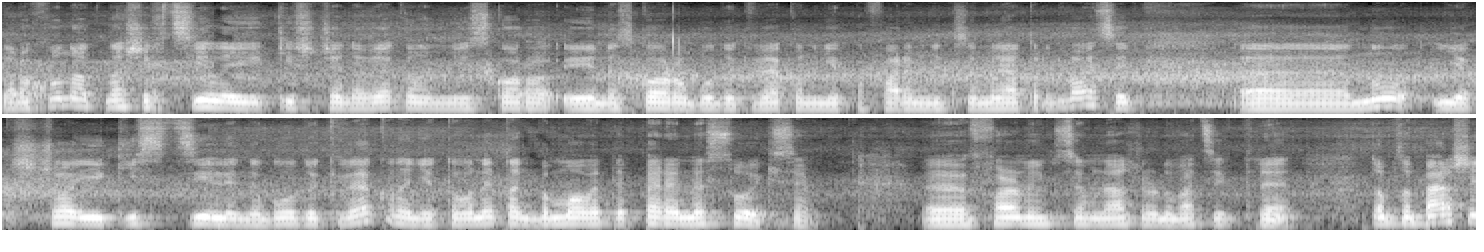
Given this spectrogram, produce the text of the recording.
На рахунок наших цілей, які ще не виконані скоро і не скоро будуть виконані по Farming Simulator 20. Е, ну, якщо якісь цілі не будуть виконані, то вони, так би мовити, перенесуться. Е, Farming Simulator 23. Тобто, перша,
